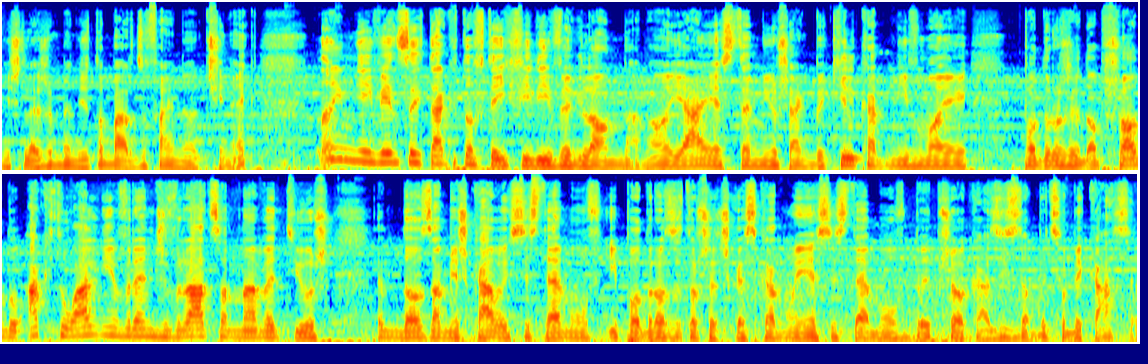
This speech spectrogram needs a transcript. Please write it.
myślę, że będzie to bardzo fajny odcinek. No i mniej więcej tak to w tej chwili wygląda. No ja jestem już jakby kilka dni w mojej podróży do przodu. Aktualnie wręcz wracam nawet już do zamieszkałych systemów i po drodze troszeczkę skanuję systemów, by przy okazji zdobyć sobie kasę.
